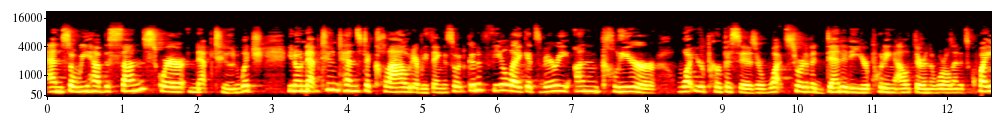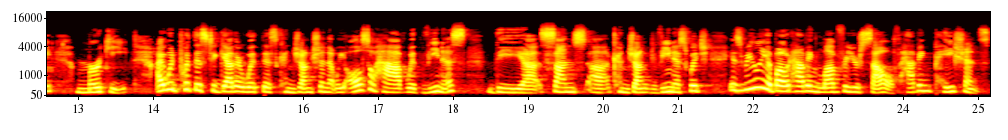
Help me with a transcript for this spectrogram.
And so we have the sun square Neptune, which, you know, Neptune tends to cloud everything. So it's going to feel like it's very unclear what your purpose is or what sort of identity you're putting out there in the world. And it's quite murky. I would put this together with this conjunction that we also have with Venus, the uh, Sun's uh, conjunct Venus, which is really about having love for yourself, having patience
